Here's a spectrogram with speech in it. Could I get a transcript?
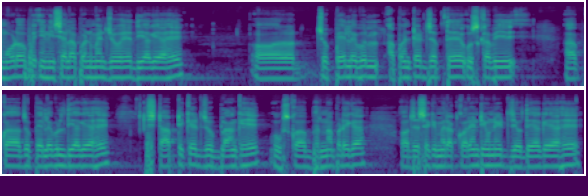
मोड ऑफ़ इनिशियल अपॉइंटमेंट जो है दिया गया है और जो पे लेवल अपॉइंटेड जब थे उसका भी आपका जो पे लेवल दिया गया है स्टाफ टिकट जो ब्लैंक है उसको आप भरना पड़ेगा और जैसे कि मेरा करेंट यूनिट जो दिया गया है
